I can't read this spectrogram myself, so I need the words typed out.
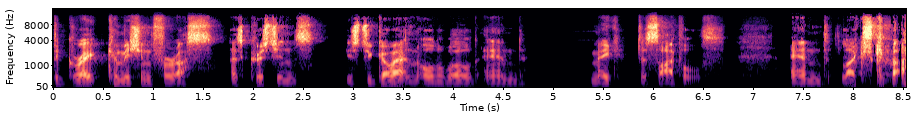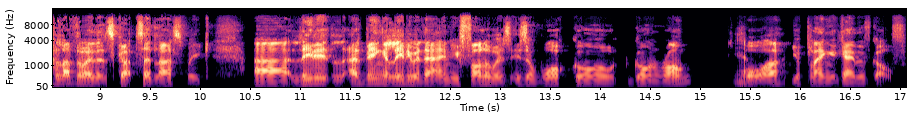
the great commission for us as Christians is to go out in all the world and make disciples. And like Scott, I love the way that Scott said last week, uh, leader, uh, being a leader without any followers is a walk gone, gone wrong, yep. or you're playing a game of golf.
